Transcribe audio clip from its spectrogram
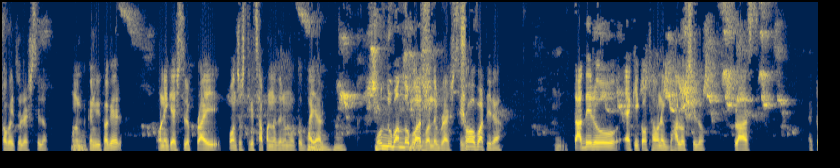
সবাই চলে এসেছিল। মনোবিজ্ঞান বিভাগের অনেকে এসেছিল প্রায় পঞ্চাশ থেকে ছাপ্পান্ন জনের মতো ভাইয়ার বন্ধু বান্ধব বান্ধবরা এসেছিল। সহপাঠীরা। তাদেরও একই কথা অনেক ভালো ছিল। প্লাস একটা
